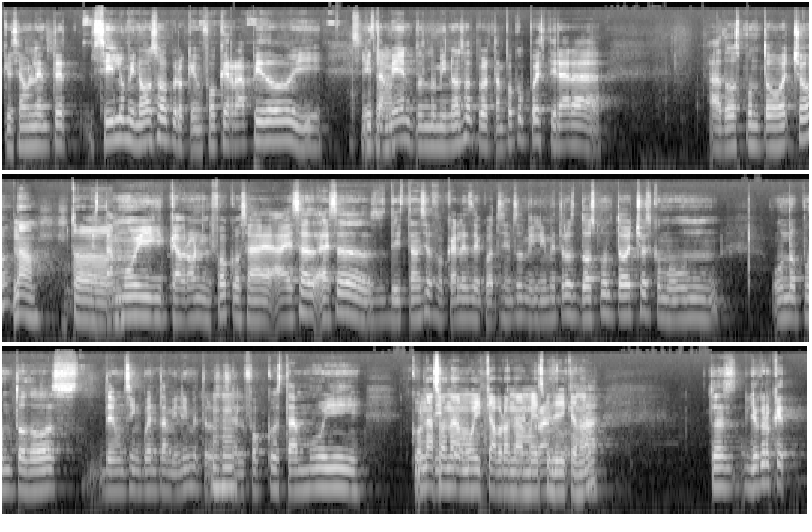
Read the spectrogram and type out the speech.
Que sea un lente, sí luminoso, pero que enfoque rápido. Y, Sí, y claro. también, pues luminoso, pero tampoco puedes tirar a, a 2.8. No, todo. Está muy cabrón el foco. O sea, a esas, a esas distancias focales de 400 milímetros, 2.8 es como un 1.2 de un 50 milímetros. O sea, el foco está muy... Una zona muy cabrona, muy específica, ¿no? Entonces, yo creo que...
